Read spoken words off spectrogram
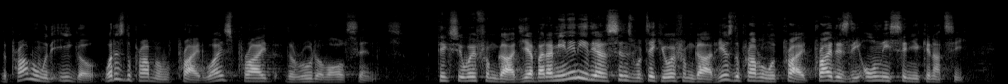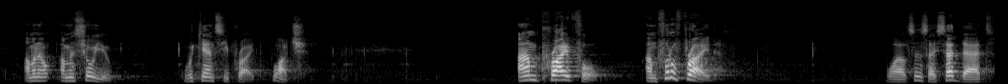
the problem with ego, what is the problem with pride? Why is pride the root of all sins? It takes you away from God. Yeah, but I mean, any of the other sins will take you away from God. Here's the problem with pride pride is the only sin you cannot see. I'm going to I'm to show you. We can't see pride. Watch. I'm prideful. I'm full of pride. Well, since I said that,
